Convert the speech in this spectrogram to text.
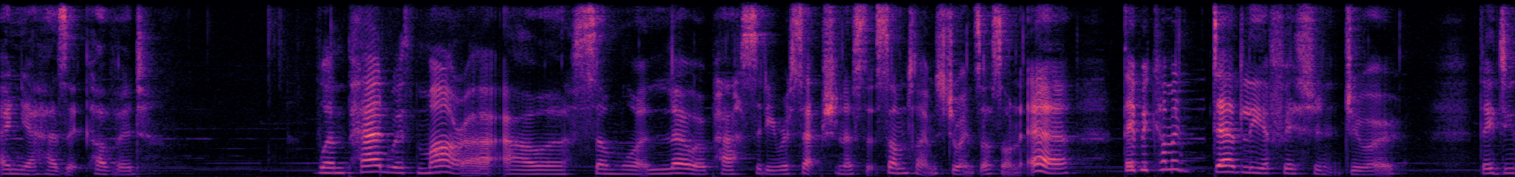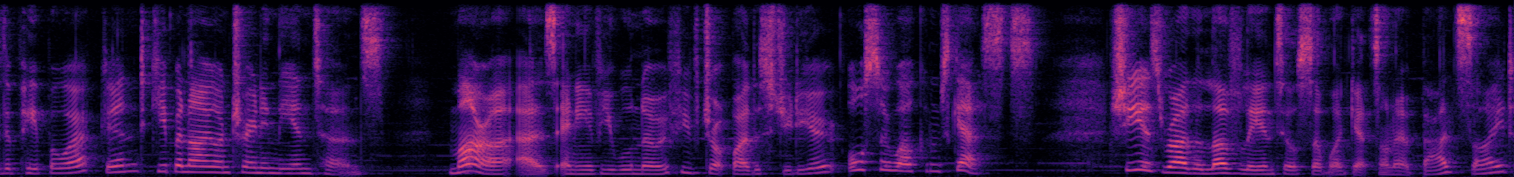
Enya has it covered. When paired with Mara, our somewhat low opacity receptionist that sometimes joins us on air, they become a deadly efficient duo. They do the paperwork and keep an eye on training the interns. Mara, as any of you will know if you've dropped by the studio, also welcomes guests. She is rather lovely until someone gets on her bad side.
